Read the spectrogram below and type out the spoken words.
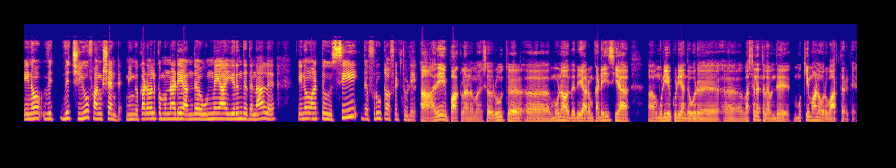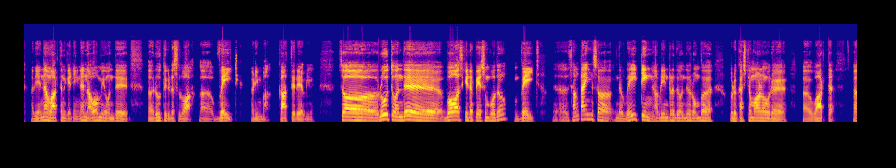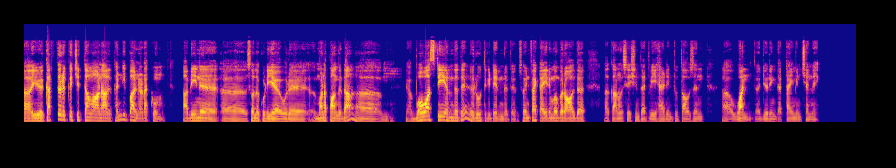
you know which which you functioned நீங்கள் கடவுளுக்கு முன்னாடி அந்த உண்மையாக இருந்ததுனால you know what to see the fruit of it today ah அதையும் பார்க்கலாம் நம்ம. ஸோ ரூத் மூணாவது அதிகாரம் கடைசியா அஹ், முடியக்கூடிய அந்த ஒரு வசனத்தில் வசனத்துல வந்து முக்கியமான ஒரு வார்த்தை இருக்கு. அது என்ன வார்த்தைன்னு கேட்டிங்கன்னா நவமி வந்து ரூத்து கிட்ட சொல்லுவா வெயிட் அப்படிம்பா காத்துரு அப்படின்னு. ஸோ ரூத் வந்து போவாஸ் கிட்ட பேசும்போதும் வெயிட் சம்டைம்ஸ் இந்த வெயிட்டிங் அப்படின்றது வந்து ரொம்ப ஒரு கஷ்டமான ஒரு வார்த்தை. கர்த்தருக்கு சித்தமானால் கண்டிப்பாக நடக்கும் அப்படின்னு சொல்லக்கூடிய ஒரு மனப்பாங்கு தான் போவாஸ்டே இருந்தது ரூத் கிட்டே இருந்தது. So in fact I remember all the conversation that we had in two thousand one during that time in Chennai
